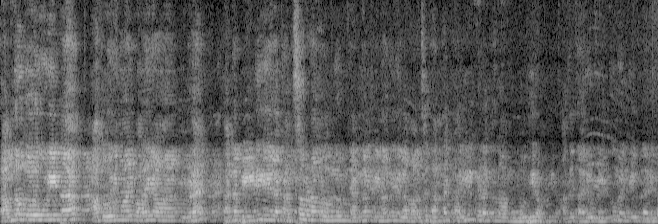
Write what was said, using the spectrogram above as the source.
തന്ത്രത്തോടു കൂടിയിട്ട് ആ തോഴിമാർ പറയാണ് ഇവിടെ തന്റെ പീഡികയിലെ കച്ചവടങ്ങളൊന്നും ഞങ്ങൾക്ക് ഇണങ്ങുന്നില്ല. മറിച്ച് തന്റെ കയ്യിൽ കിടക്കുന്ന മോതിരം അത് തരൂ വിൽക്കുമെങ്കിൽ തരുക.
